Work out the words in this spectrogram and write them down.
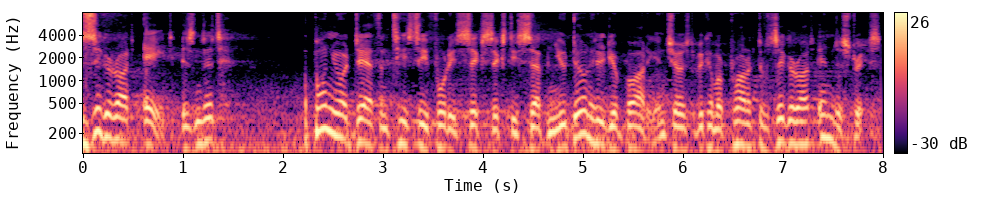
Ziggurat 8, isn't it? Upon your death in TC-4667, you donated your body and chose to become a product of Ziggurat Industries.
